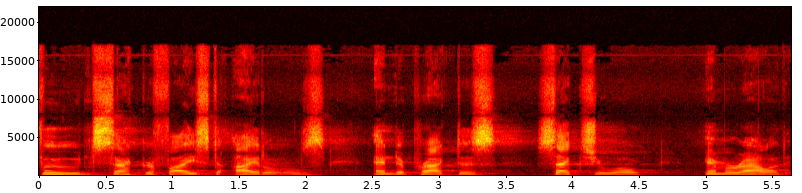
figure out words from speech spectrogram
food sacrificed to idols and to practice sexual immorality.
